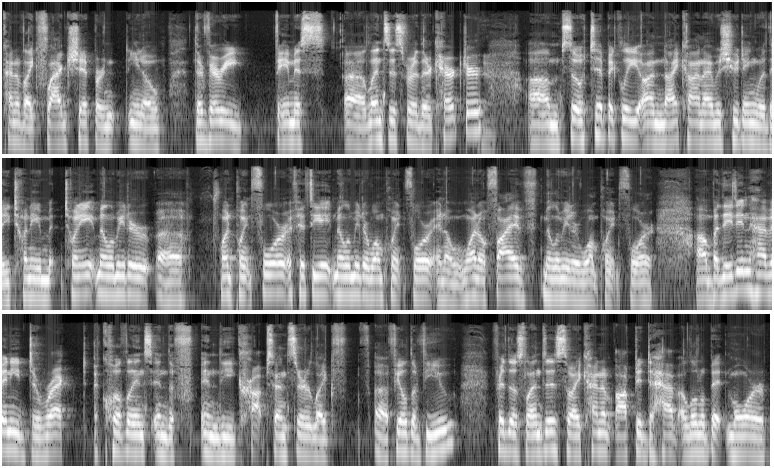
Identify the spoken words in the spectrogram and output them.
kind of of like flagship or you know they're very famous uh, lenses for their character. Yeah. Um, so typically on Nikon, I was shooting with a 20, 28 millimeter uh, 1.4, a 58 millimeter 1.4, and a 105 millimeter 1.4. Um, but they didn't have any direct equivalents in the in the crop sensor like uh, field of view for those lenses. So I kind of opted to have a little bit more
